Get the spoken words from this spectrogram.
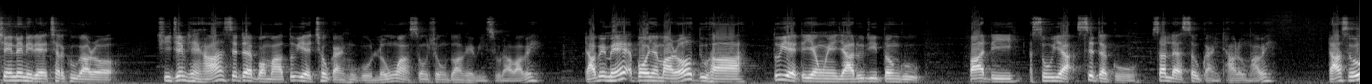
ရှင်းလင်းနေတဲ့အချက်တစ်ခုကတော့ရှီကျင်းဖင်ဟာစစ်တပ်ပေါ်မှာသူ့ရဲ့ချုပ်ကင်မှုကိုလုံးဝဆုံးရှုံးသွားခဲ့ပြီဆိုတာပါပဲ။ဒါပေမဲ့အပေါ်ရမှာတော့သူဟာသူ့ရဲ့တရားဝင်ယာဒူးကြီး၃ခုပါတီအစိုးရစစ်တပ်ကိုဆက်လက်ဆုပ်ကင်ထားတော့မှာပဲ။ ဒါဆို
